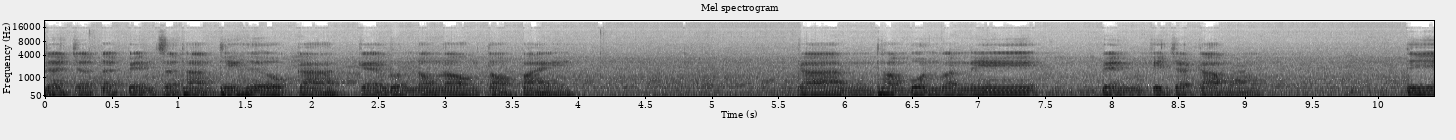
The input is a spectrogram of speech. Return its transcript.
และจะได้เป็นสถานที่ให้โอกาสแก่รุ่นน้องๆต่อไป การทำบุญวันนี้เป็นกิจกรรม ที่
